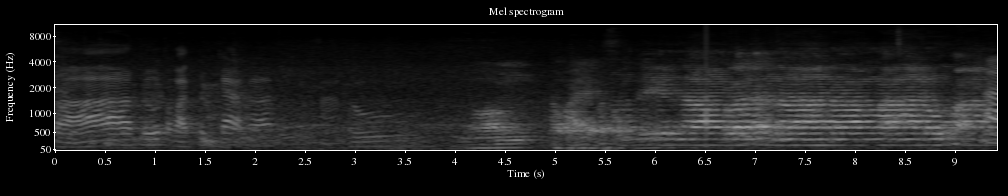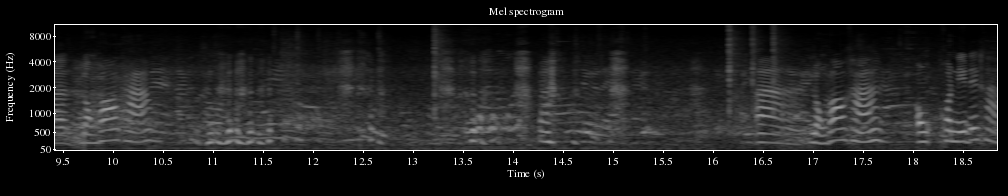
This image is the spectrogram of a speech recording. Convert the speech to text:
สาธุถวายคุณเจ้าครับน้อมถวายพระสงฆ์เทนังรัตนานังานุภาอ่าหลวงพ่อคะ อ่าหลวงพ่อคะองค์คนนี้ด้วยค่ะ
